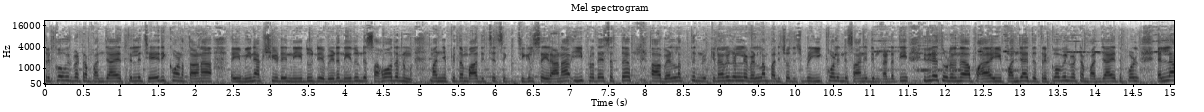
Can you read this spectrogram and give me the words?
തൃക്കോവിൽവട്ടം പഞ്ചായത്തിൽ ചേരിക്കോണത്താണ് ഈ മീനാക്ഷിയുടെ നീതുവിന്റെ വീട്. നീതുവിന്റെ സഹോദരനും മഞ്ഞപ്പിത്തം ബാധിച്ച് ചികിത്സയിലാണ്. ഈ പ്രദേശത്ത് വെള്ളത്തിന് വെള്ളത്തിന് കിണറുകളിലെ വെള്ളം പരിശോധിച്ചപ്പോൾ ഈക്കോളിന്റെ സാന്നിധ്യം കണ്ടെത്തി. ഇതിനെ തുടർന്ന് ഈ പഞ്ചായത്ത് തൃക്കോവിൽവട്ടം പഞ്ചായത്ത് ഇപ്പോൾ എല്ലാ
